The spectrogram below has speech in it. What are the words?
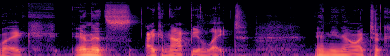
like and it's I cannot be late. And you know, it took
